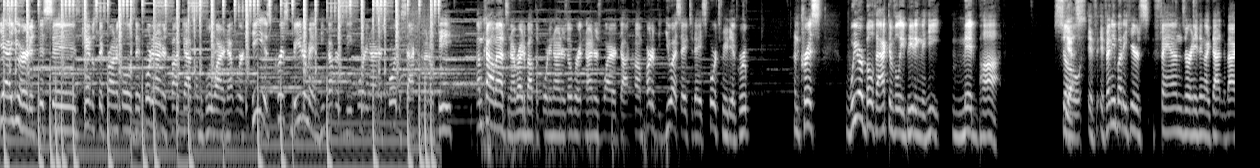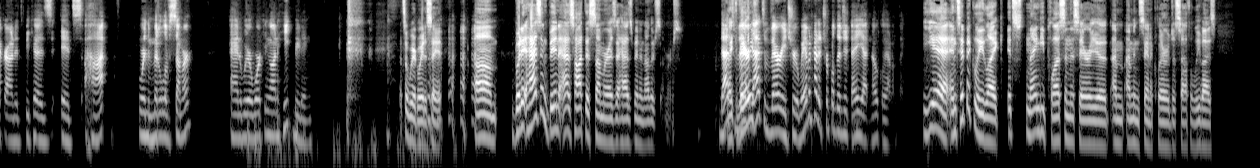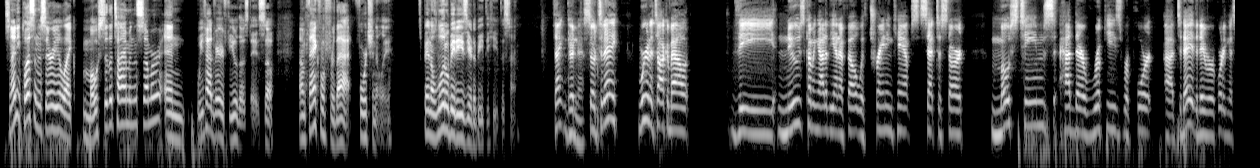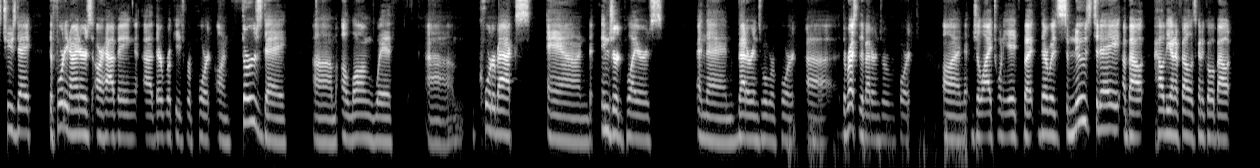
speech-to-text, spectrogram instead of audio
Yeah, you heard it. This is Candlestick Chronicles, a 49ers podcast on the Blue Wire Network. He is Chris Biderman. He covers the 49ers for the Sacramento Bee. I'm Kyle Madsen. I write about the 49ers over at NinersWire.com, part of the USA Today sports media group. And Chris, we are both actively beating the heat mid pod. So Yes. if if anybody hears fans or anything like that in the background, it's because it's hot. We're in the middle of summer and we're working on heat beating. That's a weird way to say it. Um, but it hasn't been as hot this summer as it has been in other summers. That's Like, very, very- that's very true. We haven't had a triple digit day yet in Oakley, I don't think. Yeah, and typically like it's 90 plus in this area. I'm I'm in Santa Clara, just south of Levi's. It's 90 plus in this area like most of the time in the summer, and we've had very few of those days. So I'm thankful for that. Fortunately, it's been a little bit easier to beat the heat this time. Thank goodness. So today we're going to talk about the news coming out of the NFL with training camps set to start. Most teams had their rookies report uh, today, the day we're recording this Tuesday. The 49ers are having uh, their rookies report on Thursday, um, along with um, quarterbacks and injured players. And then veterans will report, uh, the rest of the veterans will report on July 28th. But there was some news today about how the NFL is going to go about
